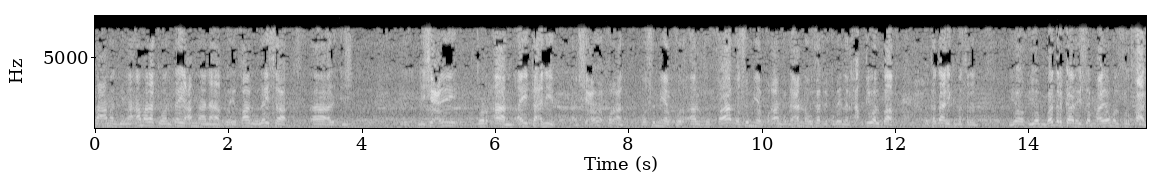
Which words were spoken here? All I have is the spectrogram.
فاعمل بما أمرك وانتهي عما نهاك. ويقال ليس آه لشعر قرآن أي تأليف الشعر قرآن وسمي القرآن الفرقان وسمي القرآن لأنه يفرق بين الحق والباطل. وكذلك مثلا يوم بدر كان يسمى يوم الفرقان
